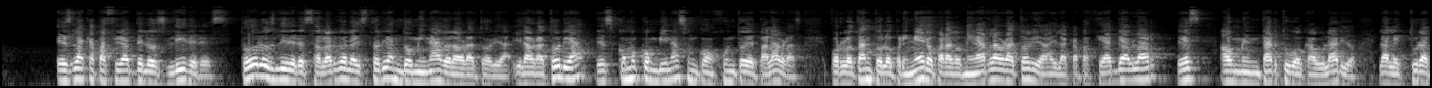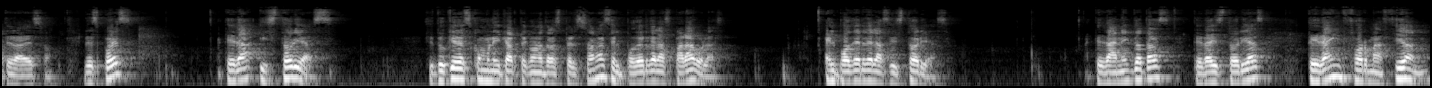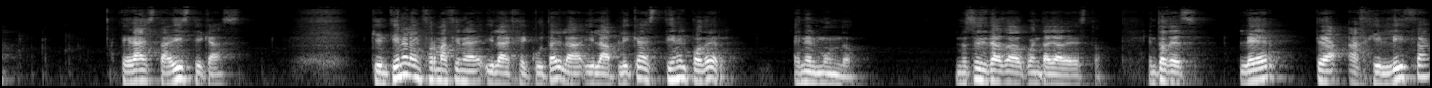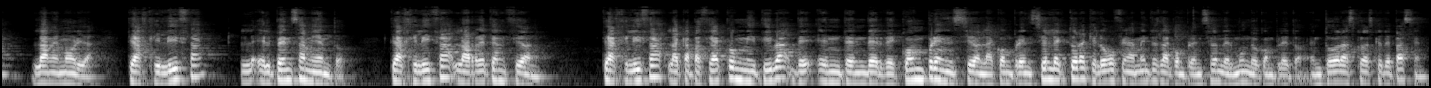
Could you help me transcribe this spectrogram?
es la capacidad de los líderes. Todos los líderes a lo largo de la historia han dominado la oratoria y la oratoria es cómo combinas un conjunto de palabras. Por lo tanto, lo primero para dominar la oratoria y la capacidad de hablar es aumentar tu vocabulario. La lectura te da eso. Después, te da historias. Si tú quieres comunicarte con otras personas, el poder de las parábolas, el poder de las historias. Te da anécdotas, te da historias, te da información te da estadísticas, quien tiene la información y la ejecuta y la, y la aplica es, tiene el poder en el mundo. No sé si te has dado cuenta ya de esto. Entonces, leer te agiliza la memoria, te agiliza el pensamiento, te agiliza la retención, te agiliza la capacidad cognitiva de entender, de comprensión, la comprensión lectora que luego finalmente es la comprensión del mundo completo, en todas las cosas que te pasen.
